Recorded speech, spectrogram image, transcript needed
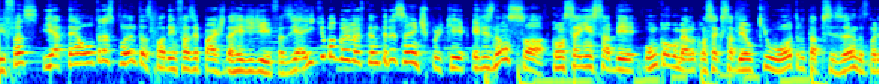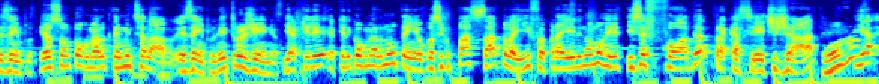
ifas e até outras plantas podem fazer parte da rede de ifas. E aí que o bagulho vai ficando interessante, porque eles não só conseguem saber, um cogumelo consegue saber o que o outro tá precisando. Por exemplo, eu sou um cogumelo que tem muito, sei lá, exemplo, nitrogênio. E aquele, aquele cogumelo não tem. Eu consigo passar pela ifa pra ele não morrer. Isso é foda pra cacete já. Porra. E a,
